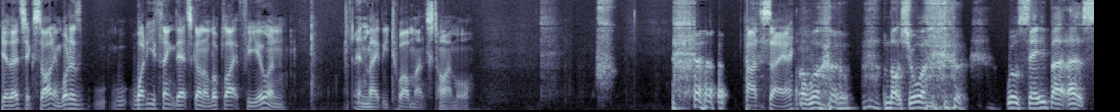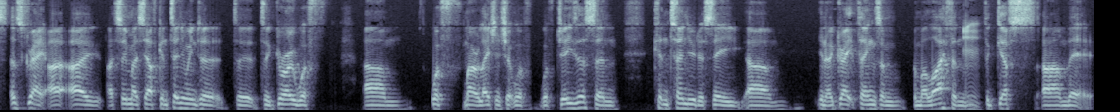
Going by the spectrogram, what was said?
yeah, that's exciting. What is what do you think that's going to look like for you in in maybe 12 months time or Hard to say, eh? Oh, well, I'm not sure. we'll see, but it's it's great. I, I, I see myself continuing to to, to grow with um, with my relationship with, with Jesus and continue to see um, you know great things in, in my life and mm. the gifts um, that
